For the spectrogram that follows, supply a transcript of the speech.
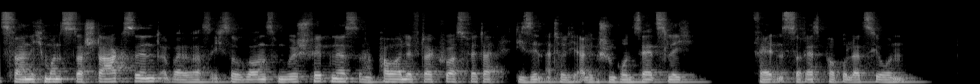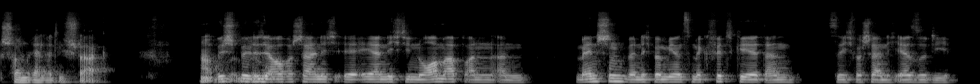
zwar nicht monsterstark sind, aber was ich so bei uns im Wish Fitness, äh, Powerlifter, Crossfitter, die sind natürlich alle schon grundsätzlich Verhältnis zur Restpopulation schon relativ stark. Wish bildet ja auch wahrscheinlich eher nicht die Norm ab an, an Menschen. Wenn ich bei mir ins McFit gehe, dann sehe ich wahrscheinlich eher so die,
